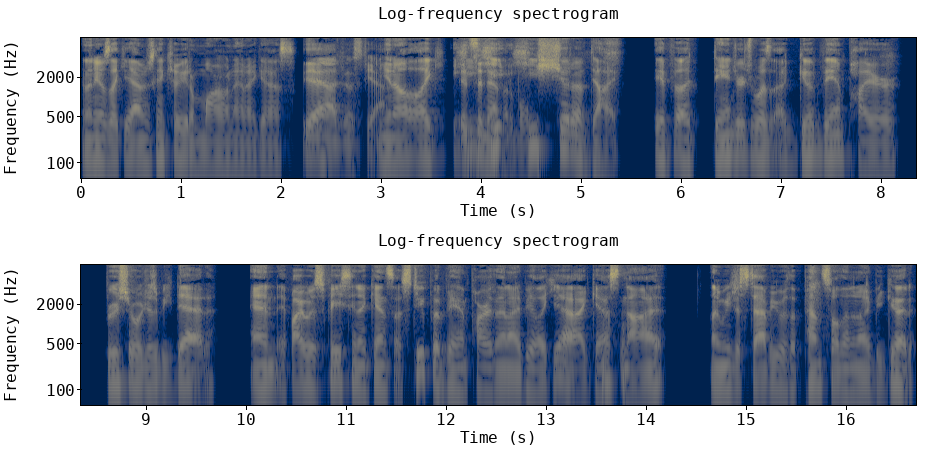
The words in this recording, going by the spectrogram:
And then he was like, "Yeah, I'm just gonna kill you tomorrow night, I guess." yeah, just yeah. You know, like It's he, he- inevitable. He, should have died. If uh, Dandridge was a good vampire, Brewster would just be dead. And if I was facing against a stupid vampire, then I'd be like, yeah, I guess not. Let me just stab you with a pencil, then I'd be good.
